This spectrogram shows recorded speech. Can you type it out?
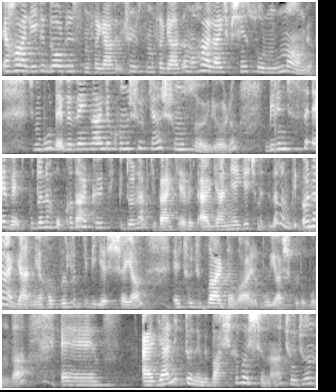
E haliyle dördüncü sınıfa geldi, üçüncü sınıfa geldi ama hala hiçbir şeyin sorumluluğunu almıyor. Şimdi burada ebeveynlerle konuşurken şunu söylüyorum. Birincisi evet bu dönem o kadar kritik bir dönem ki belki evet ergenliğe geçmediler ama bir ön ergenliğe hazırlık gibi yaşayan e, çocuklar da var bu yaş grubunda. E, ergenlik dönemi başlı başına çocuğun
